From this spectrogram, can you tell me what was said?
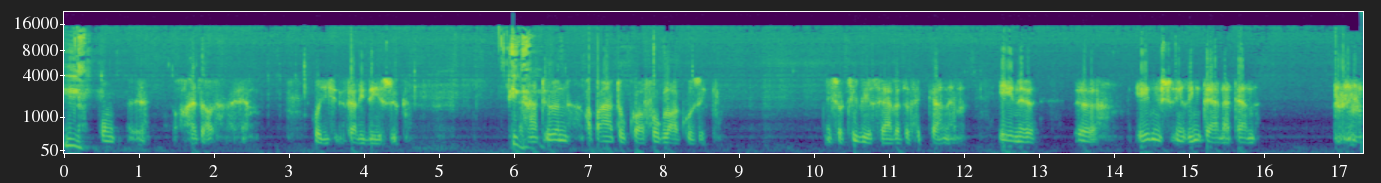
Na. Ez a hogy felidézzük. Igen. Tehát ön a pártokkal foglalkozik, és a civil szervezetekkel nem. Én, ö, én is az interneten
